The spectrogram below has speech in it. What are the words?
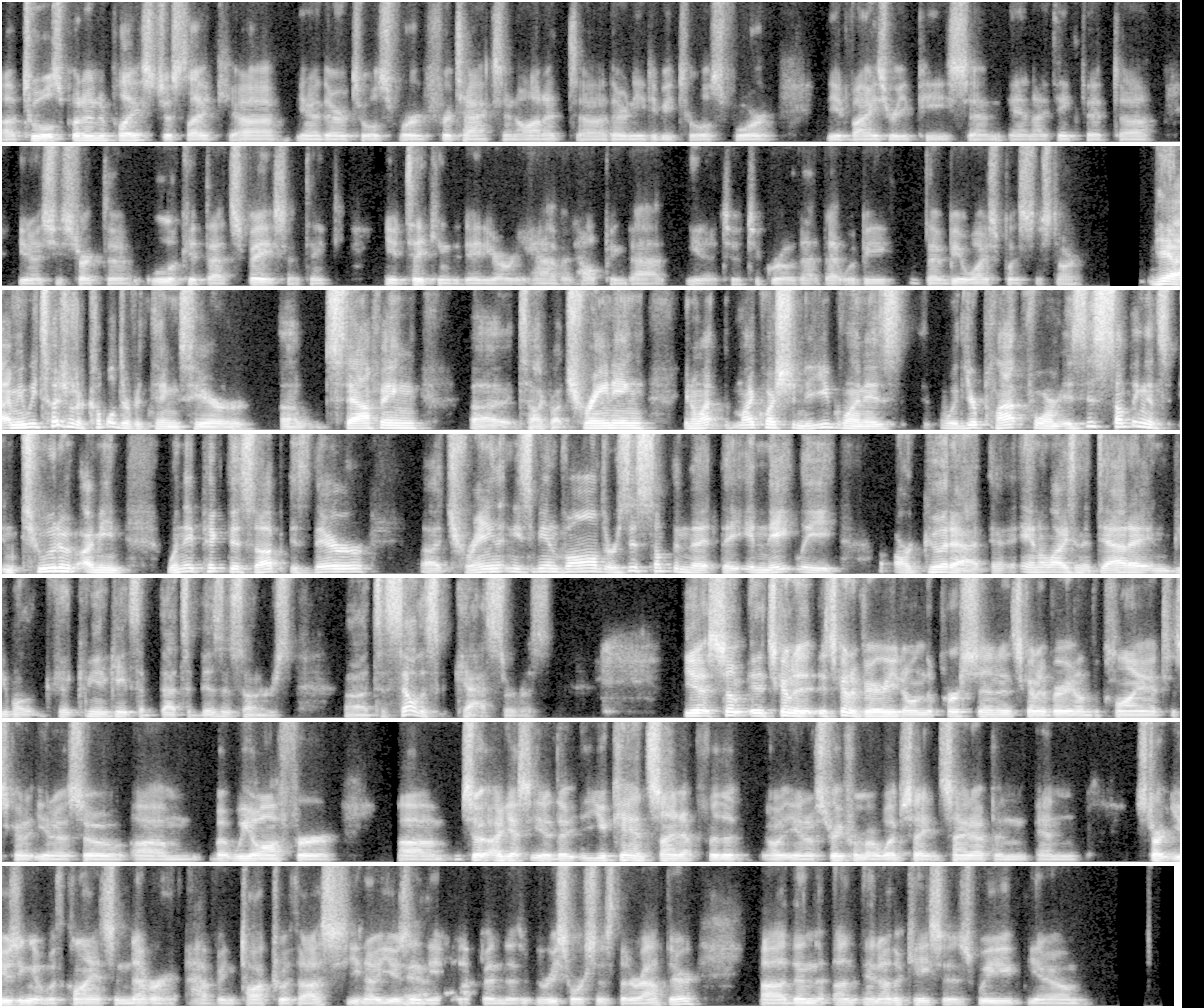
uh, tools put into place just like uh, you know there are tools for for tax and audit uh, there need to be tools for the advisory piece and and i think that uh, you know as you start to look at that space i think you know taking the data you already have and helping that you know to, to grow that that would be that would be a wise place to start yeah i mean we touched on a couple different things here uh, staffing uh, talk about training. You know, my, my question to you, Glenn, is with your platform, is this something that's intuitive? I mean, when they pick this up, is there uh, training that needs to be involved, or is this something that they innately are good at analyzing the data and people communicates that, that to business owners uh, to sell this CAS service? Yeah, some it's gonna it's gonna vary on the person. It's gonna vary on the client. It's gonna you know so um, but we offer um, so I guess you know the, you can sign up for the you know straight from our website and sign up and and start using it with clients and never having talked with us. You know, using yeah. the app and the, the, resources that are out there. Uh, then in other cases, we you know.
